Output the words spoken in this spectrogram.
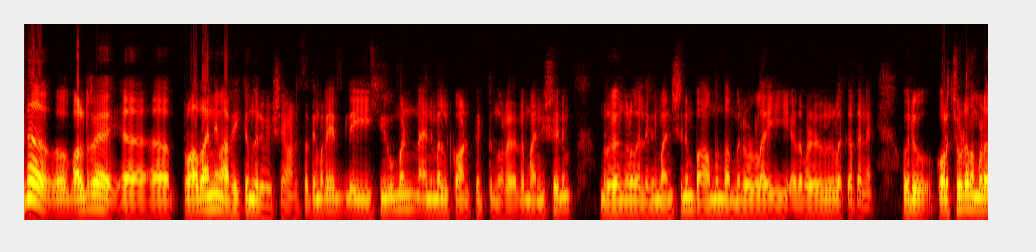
ഇത് വളരെ പ്രാധാന്യം അർഹിക്കുന്ന ഒരു വിഷയമാണ്. സത്യം പറയാൻ ഈ ഹ്യൂമൻ ആനിമൽ കോൺഫ്ലിക്ട് എന്ന് പറയുന്നത് മനുഷ്യനും മൃഗങ്ങളും അല്ലെങ്കിൽ മനുഷ്യനും പാമ്പും തമ്മിലുള്ള ഈ ഇടപെടലുകളൊക്കെ തന്നെ ഒരു കുറച്ചുകൂടെ നമ്മൾ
